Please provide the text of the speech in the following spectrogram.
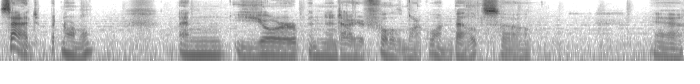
Sad, but normal. And you're an entire full Mark 1 belt, so... Yeah.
